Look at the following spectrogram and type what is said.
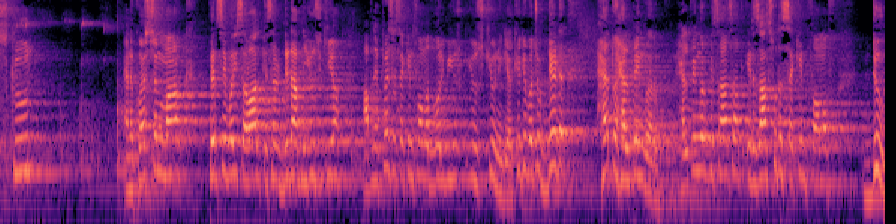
school and question mark फिर से वही सवाल कि, सर डिड आपने यूज़ किया? आपने फिर से second form of verb use क्यों नहीं किया? क्योंकि बच्चों डिड है तो हेल्पिंग वर्ब हेल्पिंग वर्ब के साथ साथ it is also the second form of do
